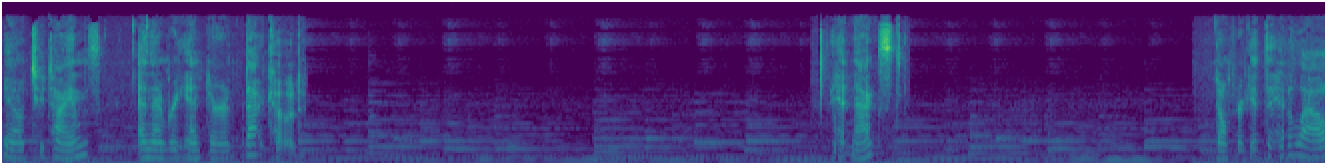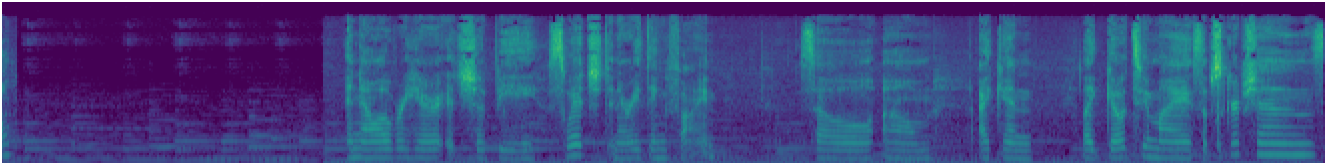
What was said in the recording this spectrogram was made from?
you know, two times and then re-enter that code. Hit next. Don't forget to hit allow. And now over here it should be switched and everything fine. So um, I can like go to my subscriptions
